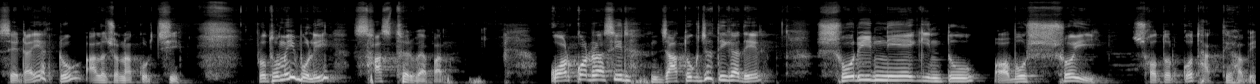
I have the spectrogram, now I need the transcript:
সেটাই একটু আলোচনা করছি। প্রথমেই বলি স্বাস্থ্যের ব্যাপার। কর্কট রাশির জাতক জাতিকাদের শরীর নিয়ে কিন্তু অবশ্যই সতর্ক থাকতে হবে।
